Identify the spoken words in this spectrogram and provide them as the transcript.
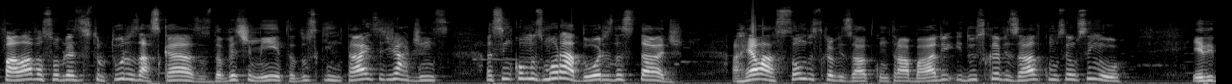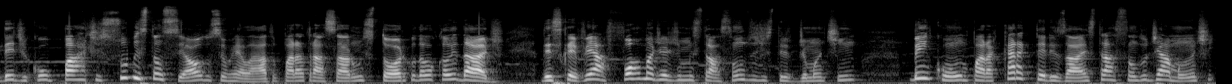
Falava sobre as estruturas das casas, da vestimenta, dos quintais e jardins, assim como os moradores da cidade, a relação do escravizado com o trabalho e do escravizado com seu senhor. Ele dedicou parte substancial do seu relato para traçar um histórico da localidade descrever a forma de administração do distrito diamantino, bem como para caracterizar a extração do diamante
